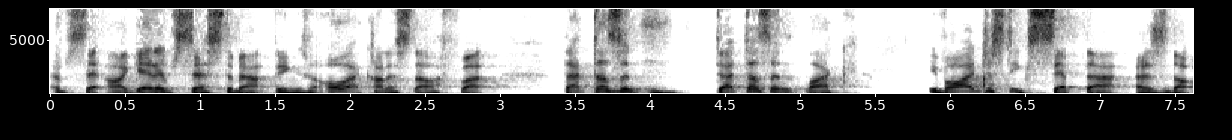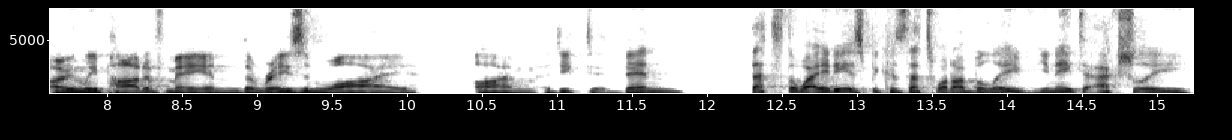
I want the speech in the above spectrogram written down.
upset. I get obsessed about things, all that kind of stuff. But that doesn't, that doesn't like, if I just accept that as the only part of me and the reason why I'm addicted, then that's the way it is because that's what I believe. You need to actually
